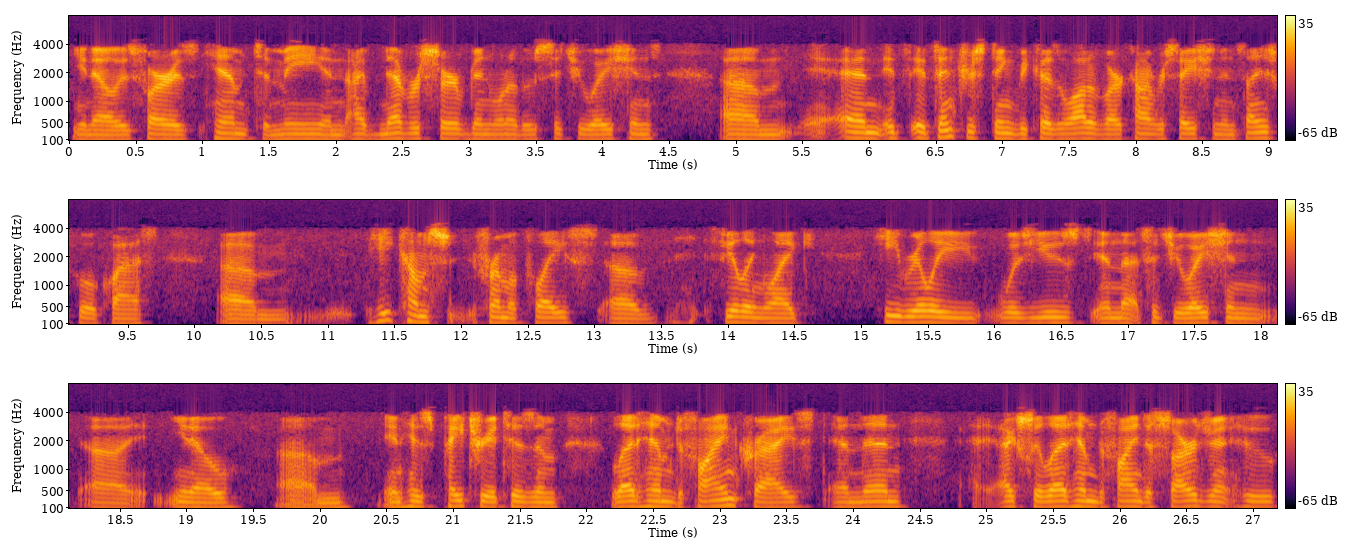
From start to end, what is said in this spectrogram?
you know, as far as him to me. And I've never served in one of those situations. Um, and it's it's interesting because a lot of our conversation in Sunday school class, um, he comes from a place of feeling like he really was used in that situation, uh, you know, um, in his patriotism, led him to find Christ, and then actually led him to find a sergeant who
